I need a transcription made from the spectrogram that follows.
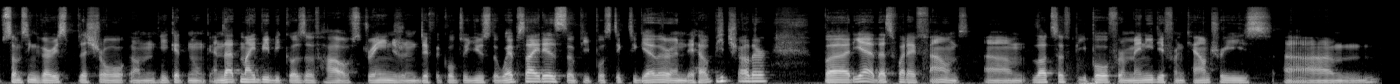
something very special on Hic. And that might be because of how strange and difficult to use the website is. So people stick together and they help each other. But yeah, that's what I found. Um, lots of people from many different countries um,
